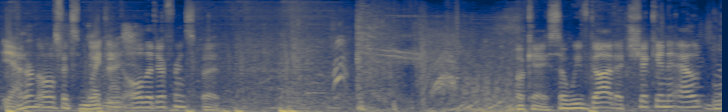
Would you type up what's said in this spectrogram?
Yeah. I don't know if it's making nice. all the difference, but... Okay, so we've got a chicken out bl-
